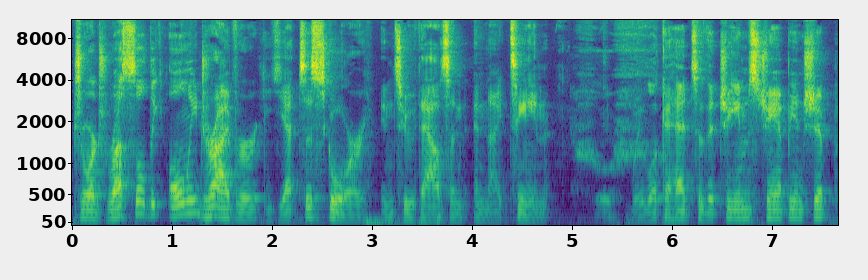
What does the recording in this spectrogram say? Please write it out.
George Russell, the only driver yet to score in 2019. We look ahead to the team's championship.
